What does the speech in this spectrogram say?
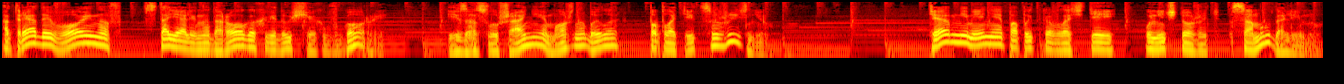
Отряды воинов стояли на дорогах, ведущих в горы, и за слушание можно было поплатиться жизнью. Тем не менее, попытка властей уничтожить саму долину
